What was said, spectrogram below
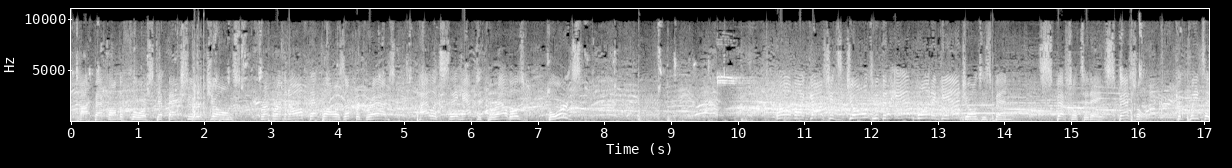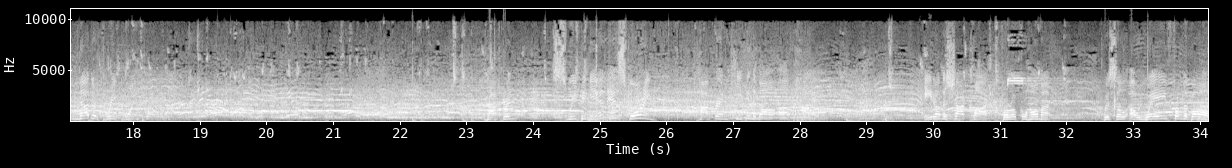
Tot back on the floor. Step back shooter Joens. Front running off. That ball is up for grabs. Pilots, they have to corral those boards. Oh my gosh, it's Joens with an and one again. Joens has been special today. Special. Completes another three-point play. Cochrane Sweeping in and scoring. Cochrane keeping the ball up high. Eight on the shot clock for Oklahoma. Whistle away from the ball.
